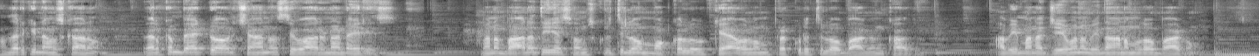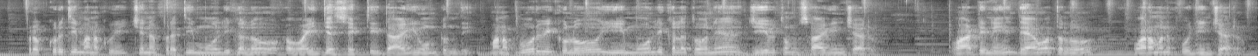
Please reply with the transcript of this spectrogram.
అందరికీ నమస్కారం. Welcome back to our channel Shivaruna diaries. మన భారతీయ సంస్కృతిలో మొక్కలు కేవలం ప్రకృతిలో భాగం కాదు అవి మన జీవన విధానంలో భాగం. ప్రకృతి మనకు ఇచ్చిన ప్రతి మూలికలో ఒక వైద్య శక్తి దాగి ఉంటుంది. మన పూర్వీకులు ఈ మూలికలతోనే జీవితం సాగించారు. వాటిని దేవతలు వరమని పూజించారు.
